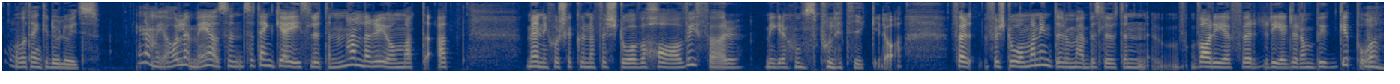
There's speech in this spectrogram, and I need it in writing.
Och vad tänker du Louise? Ja, men jag håller med och sen så tänker jag i slutändan handlar det ju om att, att människor ska kunna förstå vad har vi för migrationspolitik idag. För förstår man inte hur de här besluten, vad det är för regler de bygger på, mm.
